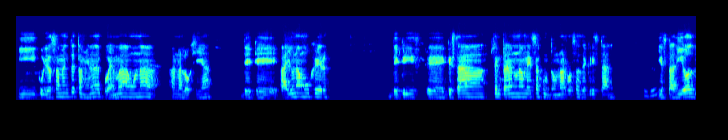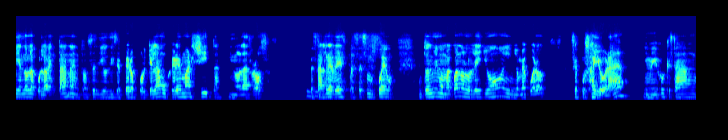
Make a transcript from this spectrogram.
Y curiosamente también en el poema una analogía de que hay una mujer de Cris, eh, que está sentada en una mesa junto a unas rosas de cristal y está Dios viéndola por la ventana. Entonces Dios dice, pero ¿por qué la mujer es marchita y no las rosas? Está al revés, pues es un juego. Entonces mi mamá cuando lo leyó y yo me acuerdo, se puso a llorar y me dijo que está,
